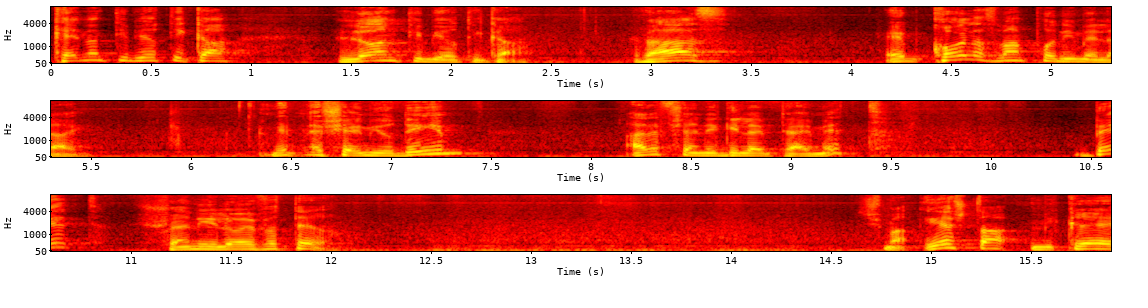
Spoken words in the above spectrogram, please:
כן אנטיביוטיקה, לא אנטיביוטיקה. ואז הם כל הזמן פונים אליי. מפני שהם יודעים, א', שאני אגיד להם את האמת, ב', שאני לא אוותר. תשמע, יש את המקרה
